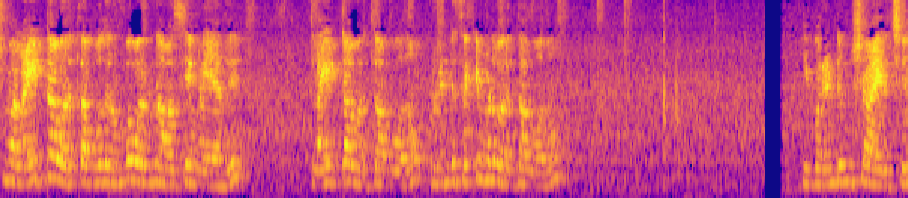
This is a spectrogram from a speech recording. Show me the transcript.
சும்மா லைட்டாக வறுத்தா போதும். ரொம்ப வறுக்கணும் அவசியம் கிடையாது. லைட்டாக வறுத்தா போதும். ஒரு ரெண்டு செகண்ட் மட்டும் வறுத்தா போதும். இப்போ ரெண்டு நிமிஷம் ஆயிடுச்சு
